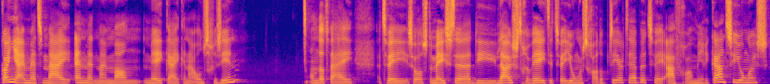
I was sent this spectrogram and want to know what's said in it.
kan jij met mij en met mijn man meekijken naar ons gezin? Omdat wij twee, zoals de meesten die luisteren weten, twee jongens geadopteerd hebben. Twee Afro-Amerikaanse jongens.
